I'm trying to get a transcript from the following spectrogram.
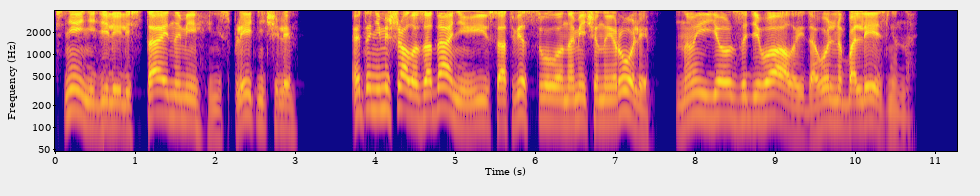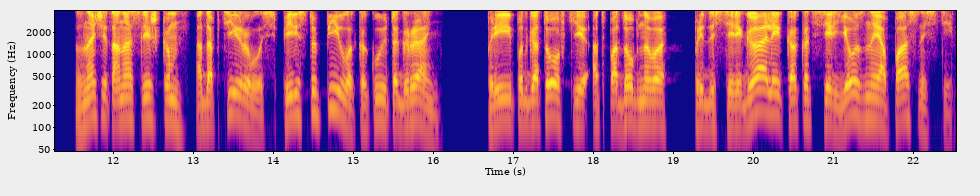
с ней не делились тайнами и не сплетничали. Это не мешало заданию и соответствовало намеченной роли, но ее задевало и довольно болезненно. Значит, она слишком адаптировалась, переступила какую-то грань. При подготовке от подобного предостерегали, как от серьезной опасности.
